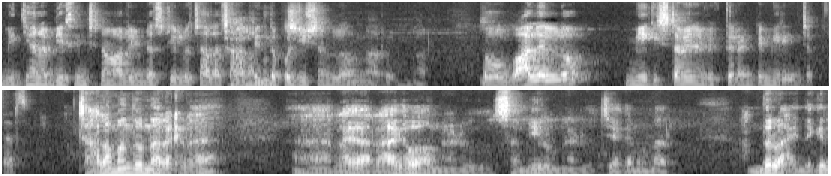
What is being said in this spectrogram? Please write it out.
విద్యను అభ్యసించిన వాళ్ళు ఇండస్ట్రీలో చాలా చాలా పెద్ద పొజిషన్లో ఉన్నారు. ఉన్నారు. సో వాళ్ళల్లో మీకు ఇష్టమైన వ్యక్తులు అంటే మీరు ఏం చెప్తారు సార్? చాలామంది ఉన్నారు అక్కడ. రాఘవ ఉన్నాడు సమీర్ ఉన్నాడు జగన్ ఉన్నారు. అందరూ ఆయన దగ్గర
